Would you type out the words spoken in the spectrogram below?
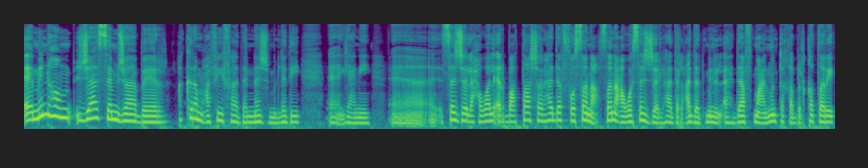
منهم جاسم جابر أكرم عفيف هذا النجم الذي آه، يعني آه، سجل حوالي 14 هدف وصنع صنع وسجل هذا العدد من الأهداف مع المنتخب القطري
